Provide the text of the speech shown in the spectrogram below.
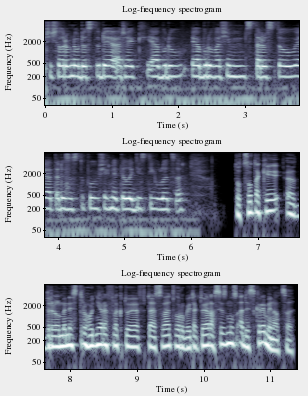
přišel rovnou do studia a řekl, já budu, já budu vaším starostou, já tady zastupuju všechny ty lidi z té ulice. To, co taky eh, drill ministr hodně reflektuje v té své tvorbě, tak to je rasismus a diskriminace.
